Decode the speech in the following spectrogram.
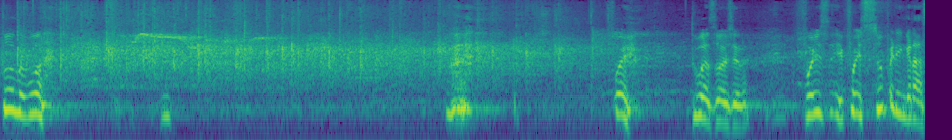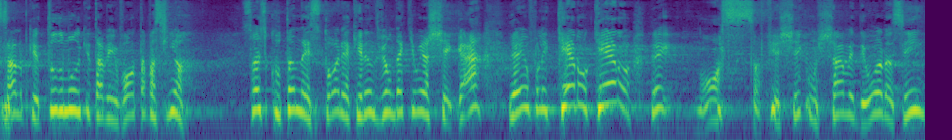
todo mundo. Foi duas hoje, né? Foi, e foi super engraçado, porque todo mundo que estava em volta estava assim, ó, só escutando a história, querendo ver onde é que eu ia chegar. E aí eu falei, quero, quero. Nossa, fechei com chave de ouro assim.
